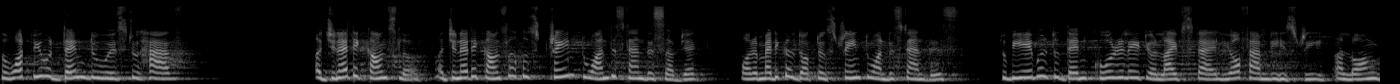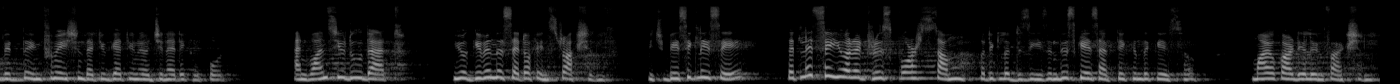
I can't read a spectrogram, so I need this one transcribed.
So what we would then do is to have a genetic counselor, a genetic counselor who's trained to understand this subject, or a medical doctor who's trained to understand this, to be able to then correlate your lifestyle, your family history, along with the information that you get in your genetic report. And once you do that, you're given a set of instructions. which basically say that let's say you are at risk for some particular disease. In this case, I've taken the case of myocardial infarction.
